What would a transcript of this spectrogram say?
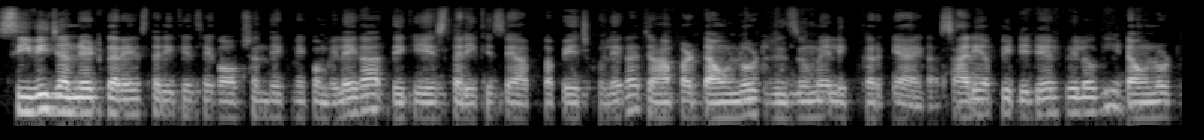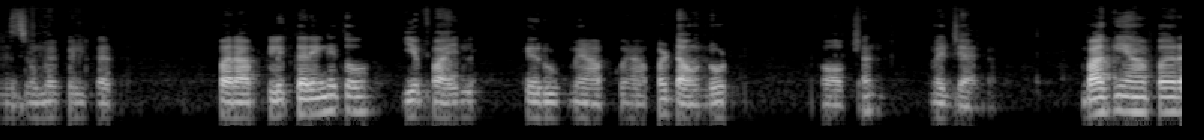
सीवी जनरेट करें, इस तरीके से एक ऑप्शन देखने को मिलेगा। देखिए, इस तरीके से आपका पेज खुलेगा, जहाँ पर डाउनलोड रिज्यूमे लिख करके आएगा। सारी आपकी डिटेल फिल होगी डाउनलोड रिज्यूमे फिल कर, पर आप क्लिक करेंगे तो ये फ़ाइल के रूप में आपको यहाँ पर डाउनलोड का ऑप्शन मिल जाएगा। बाकी यहाँ पर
